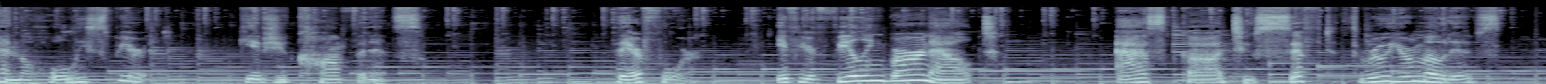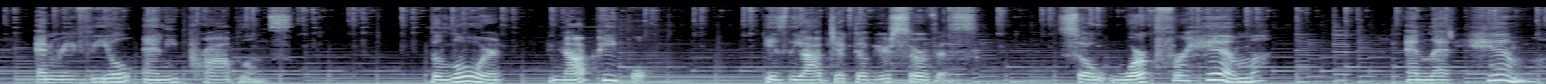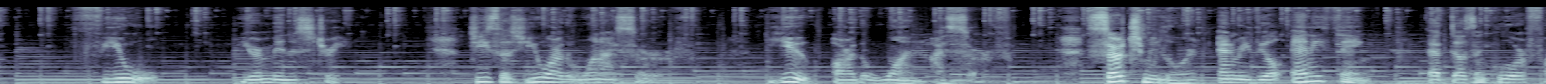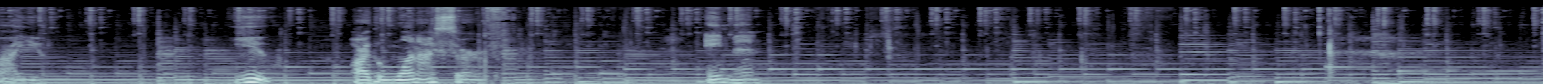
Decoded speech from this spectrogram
and the Holy Spirit gives you confidence. Therefore, if you're feeling burnout, ask God to sift through your motives and reveal any problems. The Lord, not people, is the object of your service. So work for Him and let Him fuel your ministry. Jesus, you are the one I serve. You are the one I serve. Search me, Lord, and reveal anything that doesn't glorify you. You are the one I serve. Amen.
